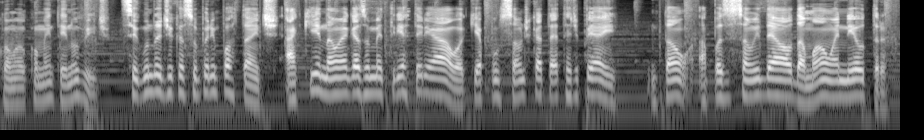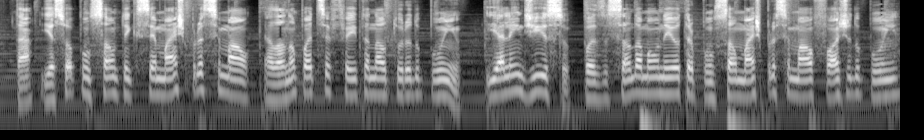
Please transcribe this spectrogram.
como eu comentei no vídeo. Segunda dica super importante: aqui não é gasometria arterial, aqui é punção de catéter de PAI. Então, a posição ideal da mão é neutra, tá? E a sua punção tem que ser mais proximal, ela não pode ser feita na altura do punho. E além disso, posição da mão neutra, punção mais proximal, foge do punho,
